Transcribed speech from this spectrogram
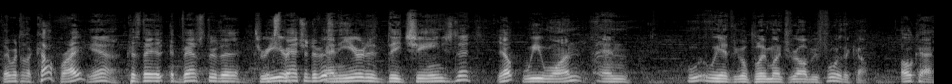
They went to the Cup, right? Yeah. because they advanced through the three expansion years. division. And the year that they changed it, Yep. we won, and we had to go play Montreal before the cup. Okay.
